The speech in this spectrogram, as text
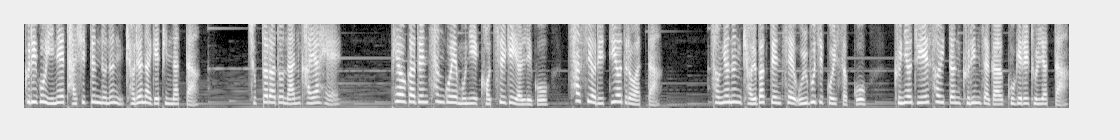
그리고 이내 다시 뜬 눈은 결연하게 빛났다. 죽더라도 난 가야 해. 폐허가 된 창고의 문이 거칠게 열리고 차수열이 뛰어들어왔다. 정연은 결박된 채 울부짖고 있었고 그녀 뒤에 서 있던 그림자가 고개를 돌렸다.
